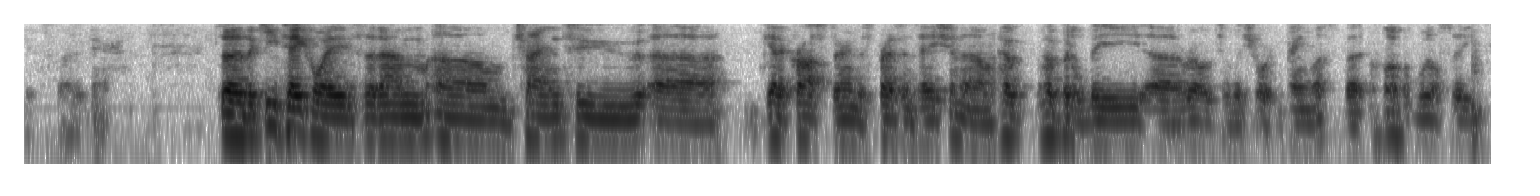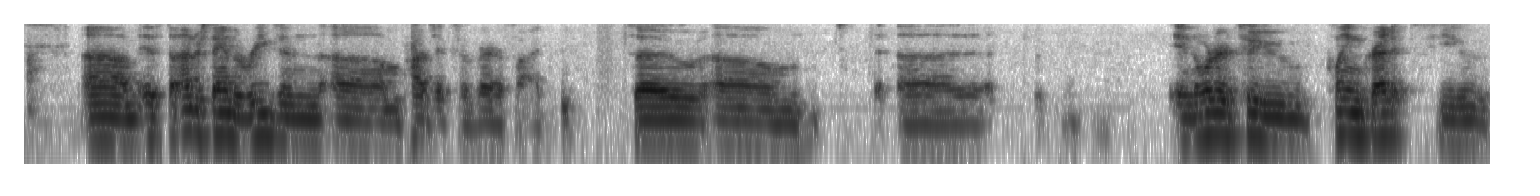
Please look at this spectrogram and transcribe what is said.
get started here. So the key takeaways that I'm um, trying to uh, get across during this presentation, I hope, hope it'll be uh, relatively short and painless, but we'll see um, is to understand the reason um, projects are verified. So um, uh, in order to claim credits, you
